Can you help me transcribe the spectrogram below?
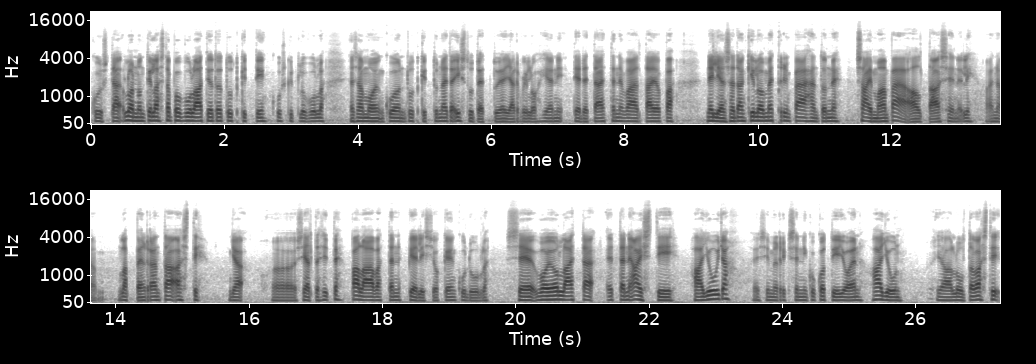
kun sitä luonnontilasta populaatiota tutkittiin 60-luvulla ja samoin kun on tutkittu näitä istutettuja järvilohia, niin tiedetään, että ne vaeltaa jopa 400 kilometrin päähän tuonne Saimaan pääaltaaseen, eli aina Lappeenrantaa asti. Ja ö, sieltä sitten palaavat tänne Pielisjokeen kudulle. Se voi olla, että, että ne aistii hajuja, esimerkiksi niin kuin kotijoen hajun ja luultavasti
